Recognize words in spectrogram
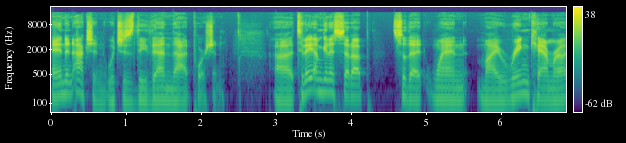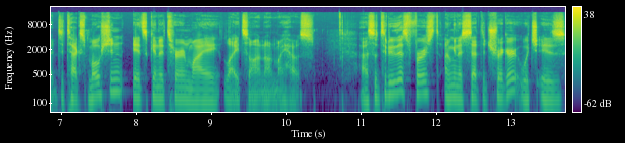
and an action, which is the then that portion. Uh, today I'm going to set up so that when my ring camera detects motion, it's going to turn my lights on on my house. Uh, so to do this, first I'm going to set the trigger, which is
